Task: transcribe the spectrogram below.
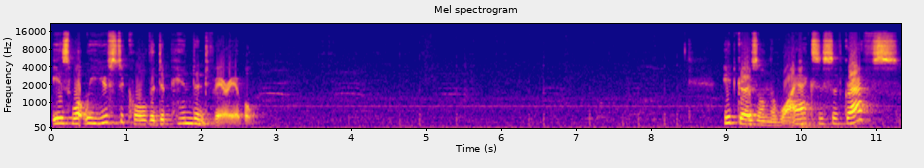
is what we used to call the dependent variable. It goes on the y-axis of graphs.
